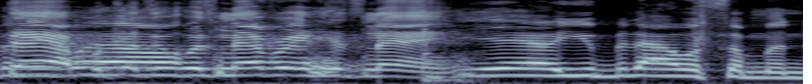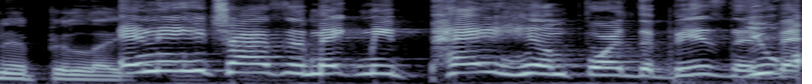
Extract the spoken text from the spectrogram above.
company, theft because it was never in his name. Yeah, you, but that was some manipulation. And then he tries to make me pay him for the business. You back.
